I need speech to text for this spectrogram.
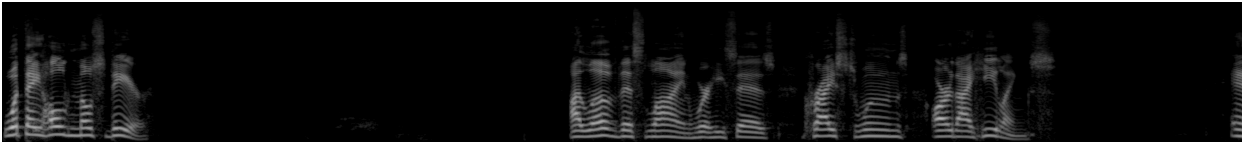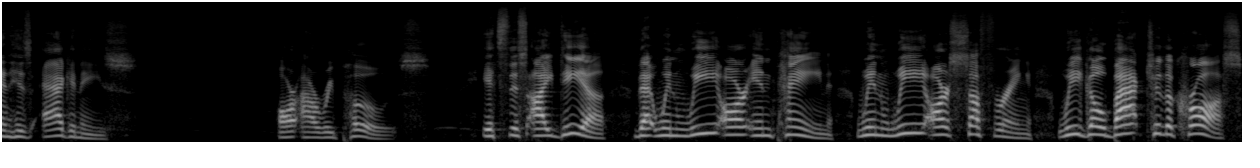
what they hold most dear. I love this line where he says, Christ's wounds are thy healings, and his agonies are our repose. It's this idea that when we are in pain, when we are suffering, we go back to the cross,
